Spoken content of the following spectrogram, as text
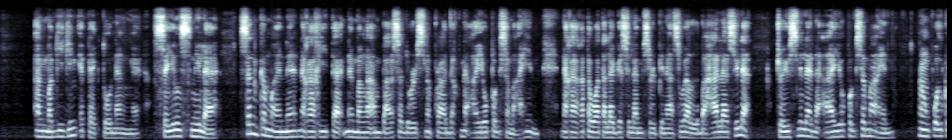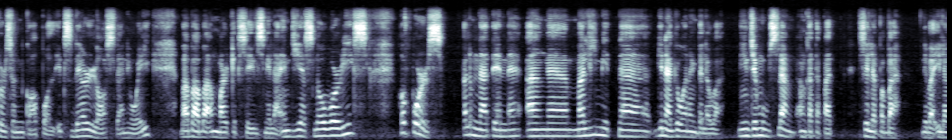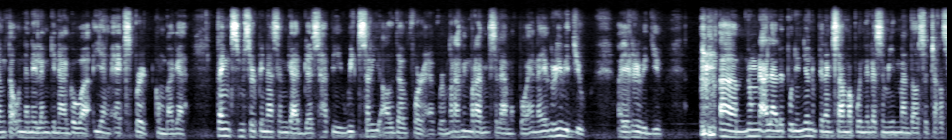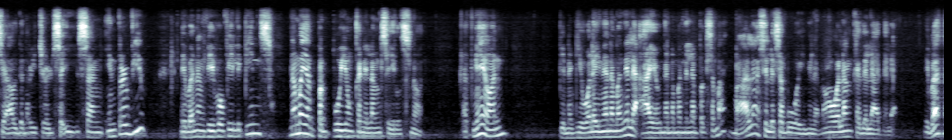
ang magiging epekto ng sales nila san ka man na nakakita ng mga ambassadors na product na ayaw pagsamahin. Nakakatawa talaga sila Mr. Pinaswell. Bahala sila. Choice nila na ayaw pagsamahin ang Fulkerson couple. It's their loss anyway. Bababa ang market sales nila. And yes, no worries. Of course, alam natin na ang uh, malimit na ginagawa ng dalawa. Ninja moves lang ang katapat. Sila pa ba? 'Di ba? Ilang taon na nilang ginagawa yung expert kumbaga. Thanks, Mr. Pinas, and God bless. Happy week, Sari Alda forever. Maraming maraming salamat po. And I agree with you. I agree with you. um, nung naalala po ninyo, nung pinagsama po nila si Main Mendoza at si Alden Richards sa isang interview, di ba, ng Vivo Philippines, na mayagpag po yung kanilang sales noon. At ngayon, pinaghiwalay na naman nila, ayaw na naman nilang pagsamahin. Bahala sila sa buhay nila, mga walang kadala-dala. Diba?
